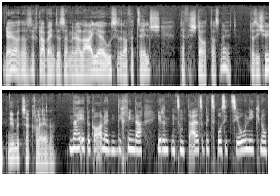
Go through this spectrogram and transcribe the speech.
Ja, ja, das, ich glaube, wenn du das einem Laien daran erzählst, der versteht das nicht. Das ist heute nicht mehr zu erklären. Nein, eben gar nicht. Und ich finde auch, ihr habt zum Teil so ein bisschen Position eingenommen,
